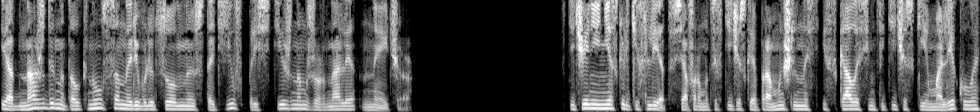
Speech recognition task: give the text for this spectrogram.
и однажды натолкнулся на революционную статью в престижном журнале Nature. В течение нескольких лет вся фармацевтическая промышленность искала синтетические молекулы,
